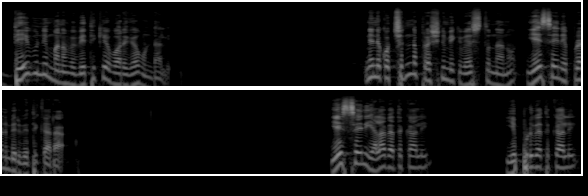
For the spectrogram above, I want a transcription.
దేవుని మనం వెతికేవారుగా ఉండాలి. నేను ఒక చిన్న ప్రశ్న మీకు వేస్తున్నాను. ఏసైని ఎప్పుడైనా మీరు వెతికారా? ఏసైని ఎలా వెతకాలి? ఎప్పుడు వెతకాలి?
